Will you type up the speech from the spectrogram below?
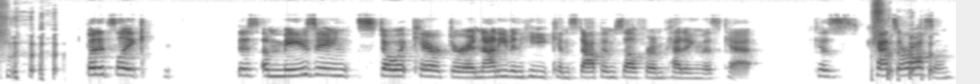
but it's like this amazing stoic character, and not even he can stop himself from petting this cat because cats are awesome.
